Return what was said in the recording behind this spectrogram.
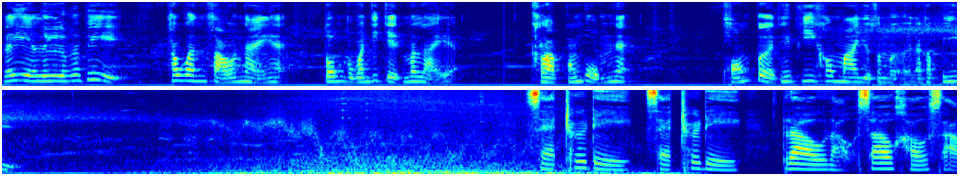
และอย่าลืมนะพี่ ถ้าวันเสาร์ไหนอะตรงกับวันที่เจ็ดเมื่อไหร่อะคลับของผมเนี่ยพร้อมเปิดให้พี่เข้ามาอยู่เสมอนะครับพี่ Saturday Saturday เราเหล่าเศร้าเขาเสา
